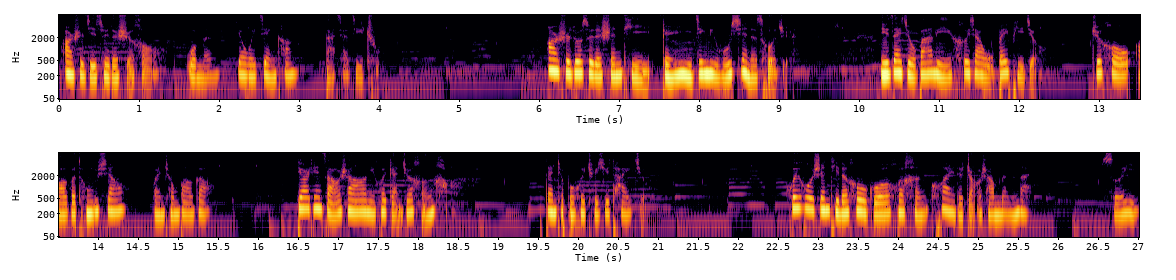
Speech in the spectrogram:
二十几岁的时候，我们要为健康打下基础。二十多岁的身体给人以精力无限的错觉。你在酒吧里喝下五杯啤酒，之后熬个通宵完成报告，第二天早上你会感觉很好，但这不会持续太久。挥霍身体的后果会很快的找上门来，所以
